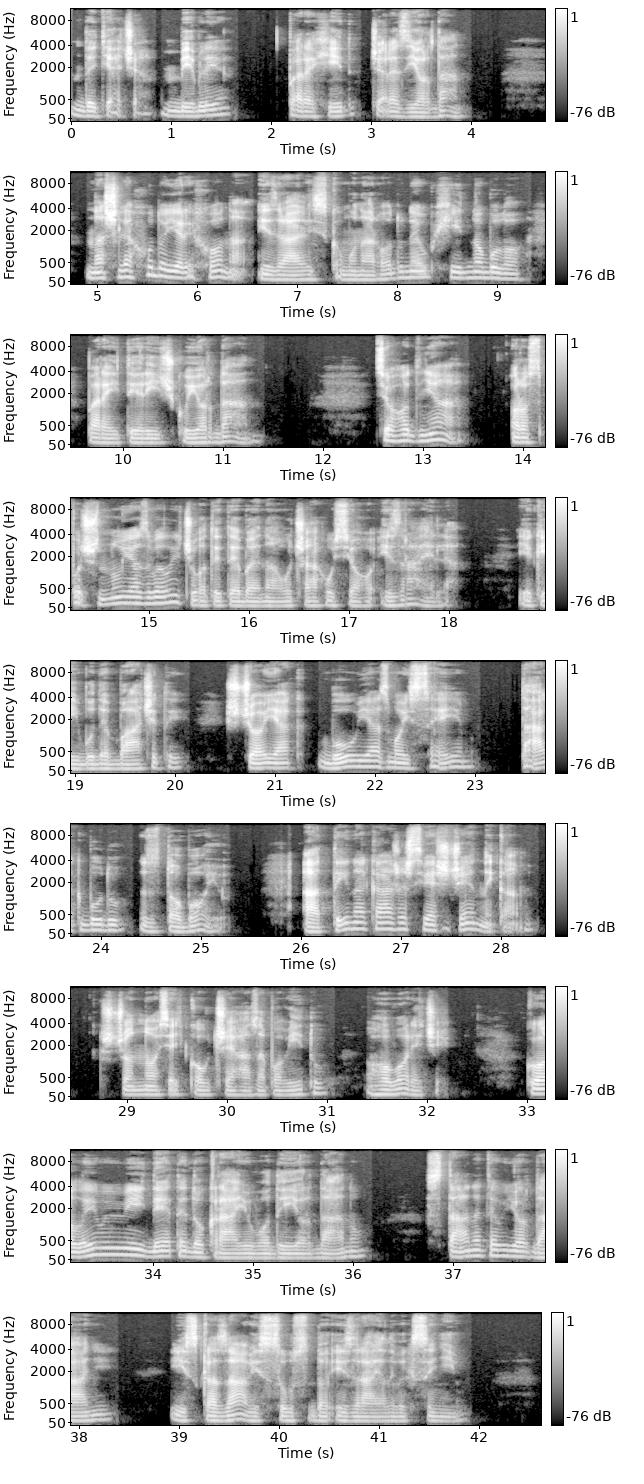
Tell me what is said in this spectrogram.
Дитяча Біблія Перехід через Йордан. На шляху до Єрихона ізраїльському народу необхідно було перейти річку Йордан. Цього дня розпочну я звеличувати тебе на очах усього Ізраїля, який буде бачити, що як був я з Мойсеєм, так буду з тобою. А ти накажеш священникам, що носять ковчега заповіту, говорячи, коли ви війдете до краю води Йордану, станете в Йордані, і сказав Ісус до Ізраїлевих синів,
